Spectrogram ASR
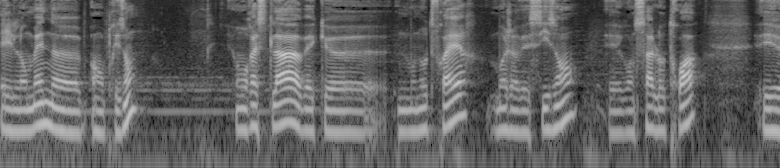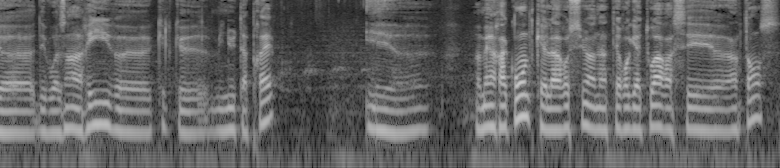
et ils l'emmènent euh, en prison. On reste là avec euh, mon autre frère, moi j'avais 6 ans, et Gonzalo 3, et euh, des voisins arrivent quelques minutes après, et Ma mère raconte qu'elle a reçu un interrogatoire assez euh, intense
